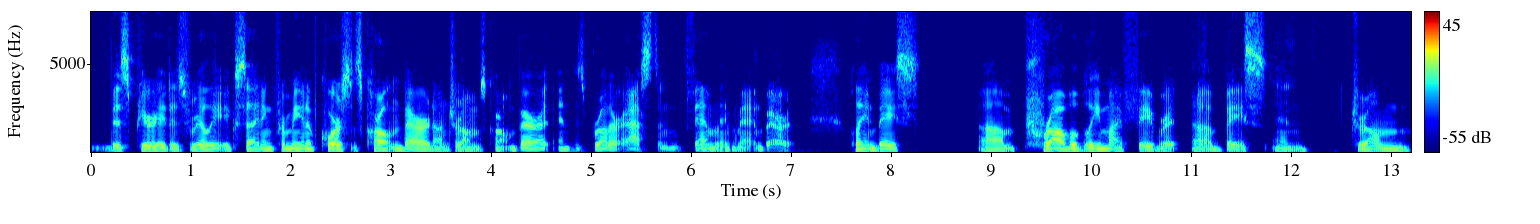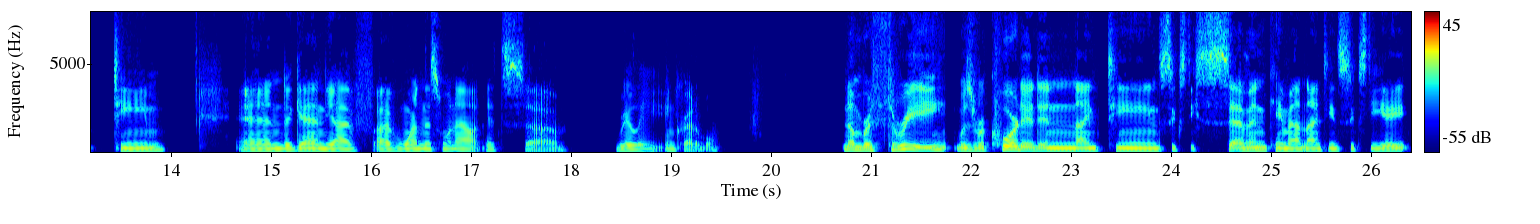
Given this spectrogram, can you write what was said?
this period is really exciting for me. And of course, it's Carlton Barrett on drums, Carlton Barrett and his brother Aston, family man Barrett, playing bass. Um, probably my favorite uh, bass and drum team and again, yeah, I've I've worn this one out. It's uh, really incredible. Number three was recorded in 1967, came out in 1968,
